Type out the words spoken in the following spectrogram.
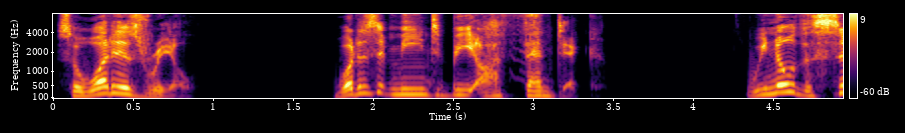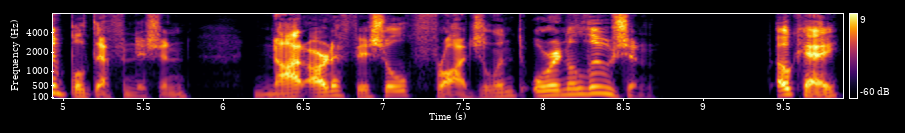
So, what is real? What does it mean to be authentic? We know the simple definition not artificial, fraudulent, or an illusion. Okay.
